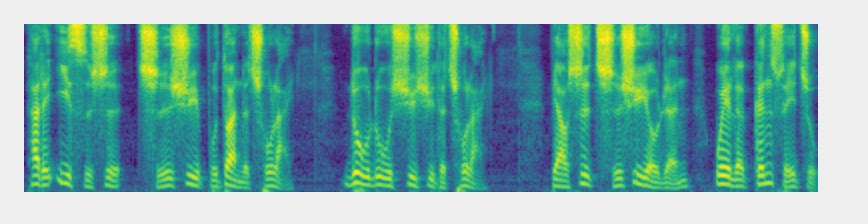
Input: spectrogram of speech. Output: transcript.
它的意思是持续不断的出来，陆陆续续的出来，表示持续有人为了跟随主，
